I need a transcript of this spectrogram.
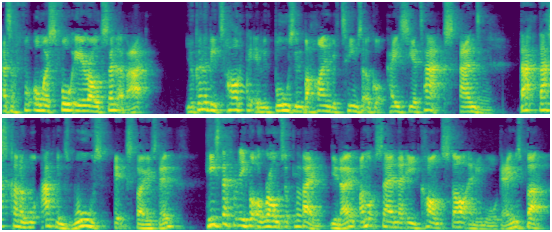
as a almost 40 year old centre back, you're going to be targeted with balls in behind with teams that have got pacey attacks. And mm. that that's kind of what happens. Wolves exposed him. He's definitely got a role to play. You know, I'm not saying that he can't start any more games, but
